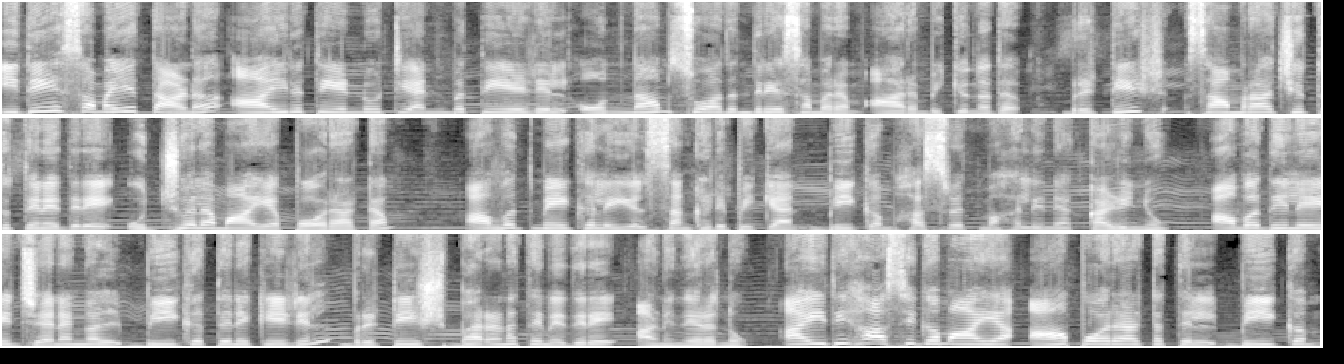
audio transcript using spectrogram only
ഇതേ സമയത്താണ് ആയിരത്തി എണ്ണൂറ്റി അൻപത്തിയേഴിൽ ഒന്നാം സ്വാതന്ത്ര്യ സമരം ആരംഭിക്കുന്നത്. ബ്രിട്ടീഷ് സാമ്രാജ്യത്വത്തിനെതിരെ ഉജ്ജ്വലമായ പോരാട്ടം അവധ് മേഖലയിൽ സംഘടിപ്പിക്കാൻ ബീഗം ഹസ്രത് മഹലിന് കഴിഞ്ഞു. അവധിലെ ജനങ്ങൾ ബീഗത്തിന് കീഴിൽ ബ്രിട്ടീഷ് ഭരണത്തിനെതിരെ അണിനിരന്നു. ഐതിഹാസികമായ ആ പോരാട്ടത്തിൽ ബീഗം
